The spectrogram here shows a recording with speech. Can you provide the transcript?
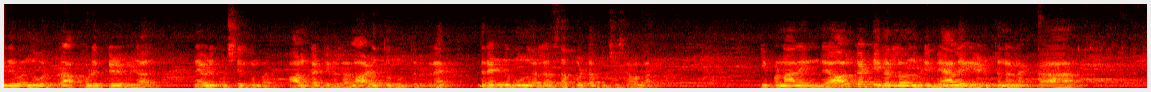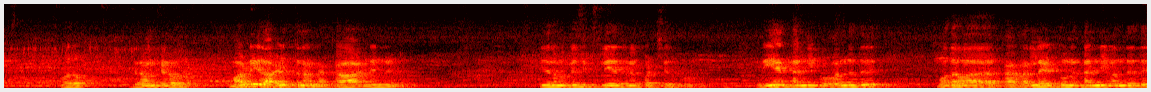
இது வந்து ஒரு ட்ராப் கூட கீழே விழாது. நான் எப்படி பிடிச்சிருக்கேன் பாரு. ஆள்காட்டி விரலால் அழுத்தம் கொடுத்துருக்குறேன். இந்த ரெண்டு மூணு விரலால் சப்போர்ட்டாக பிடிச்சி அவ்வளோதான் இப்போ நான் இந்த ஆள் கட்டி விரலை வந்து இப்படி மேலே எடுத்தினேனாக்கா வரும். திரவம் கீழே வரும். மறுபடியும் இதை அழுத்தினாக்கா நின்றுடும். இது நம்ம ஃபிசிக்ஸில் ஏற்கனவே படிச்சிருக்கோம் இது ஏன் தண்ணி இப்போ வந்தது? முத க விரல எடுத்தோன்னே தண்ணி வந்தது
